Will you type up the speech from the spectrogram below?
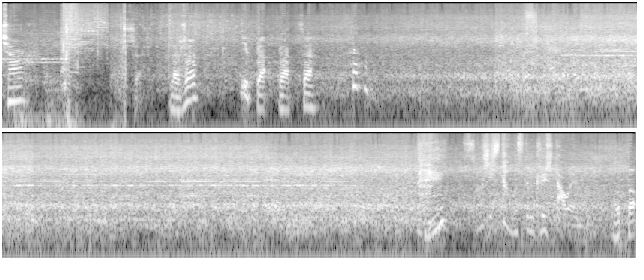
Ciach. Leży. I pla klatce. Co się stało z tym kryształem? No to...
